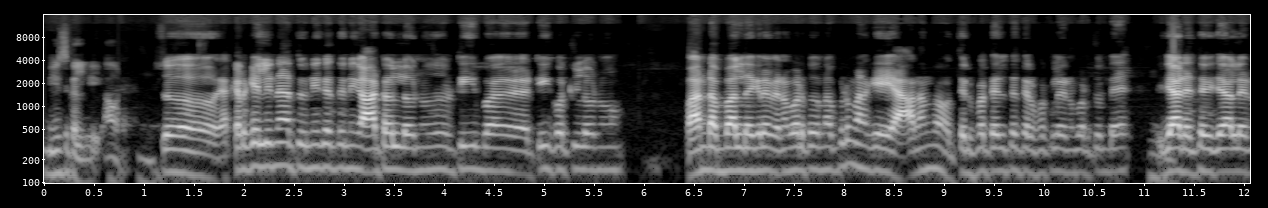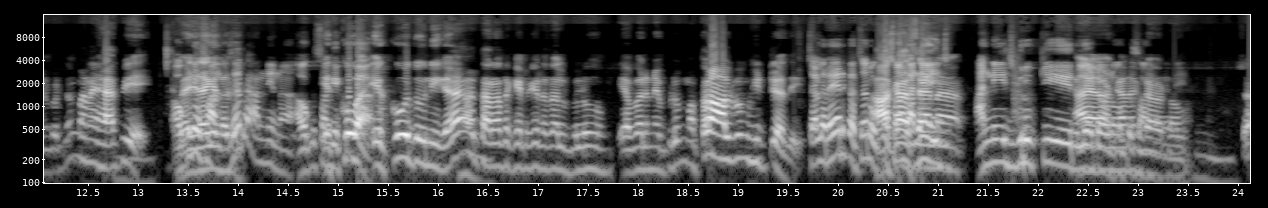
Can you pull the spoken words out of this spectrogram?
మ్యూజికల్ అవును. సో ఎక్కడికి వెళ్ళినా తునిగా తునిగా ఆటోల్లోను టీ టీ కొట్లలోను పాన్ డబ్బాల దగ్గర వినబడుతున్నప్పుడు మనకి ఆనందం. తిరుపతి వెళ్తే తిరుపతిలో వినబడుతుండే విజయవాడ వెళ్తే విజయవాడలో వినబడుతుంది మనం హ్యాపీ ఎక్కువ ఎక్కువ. తూనిగా తర్వాత కిటకిట తలుపులు ఎవరిని ఎప్పుడు మొత్తం ఆల్బమ్ హిట్ అది. చాలా రేర్ కదా అన్ని ఏజ్ గ్రూప్కి. సో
